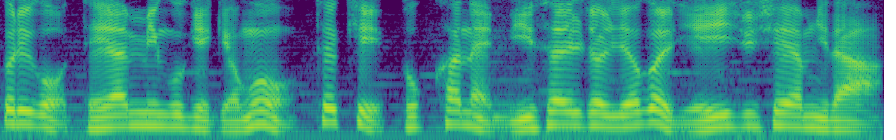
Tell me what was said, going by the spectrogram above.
그리고 대한민국의 경우 특히 북한의 미사일 전력을 예의주시해야 합니다.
